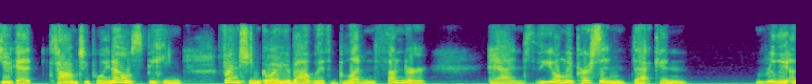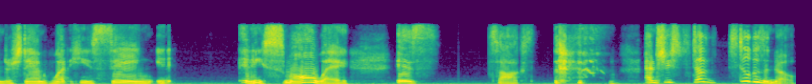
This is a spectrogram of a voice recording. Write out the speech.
you get Tom 2.0 speaking French and going about with blood and thunder and the only person that can really understand what he's saying in any small way is Socks. and she still still doesn't know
